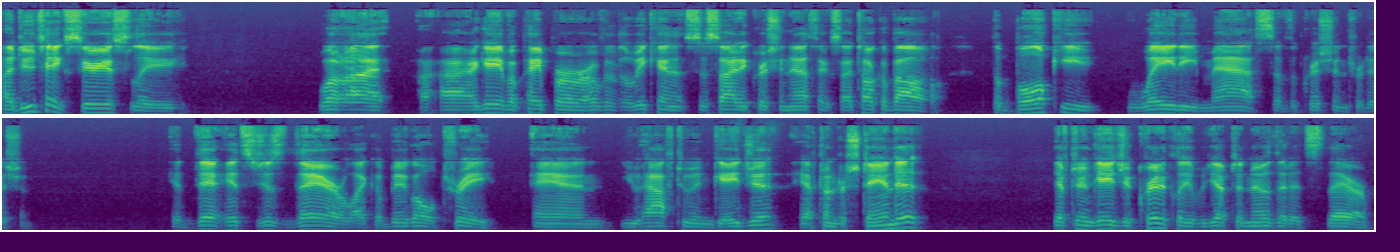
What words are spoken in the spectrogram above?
I do take seriously what I I gave a paper over the weekend at Society of Christian Ethics. I talk about the bulky, weighty mass of the Christian tradition. It, it's just there like a big old tree, and you have to engage it. You have to understand it. You have to engage it critically, but you have to know that it's there.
